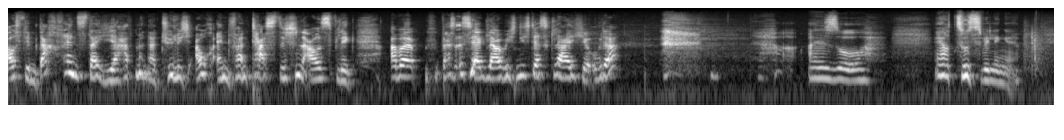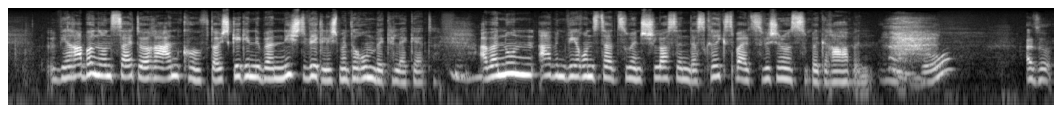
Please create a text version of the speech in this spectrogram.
Aus dem Dachfenster hier hat man natürlich auch einen fantastischen Ausblick. Aber das ist ja, glaube ich, nicht das Gleiche, oder? Also, Herr Zwillinge, wir haben uns seit eurer Ankunft euch gegenüber nicht wirklich mit Ruhm bekleckert. Aber nun haben wir uns dazu entschlossen, das Kriegsball zwischen uns zu begraben. So? Also,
